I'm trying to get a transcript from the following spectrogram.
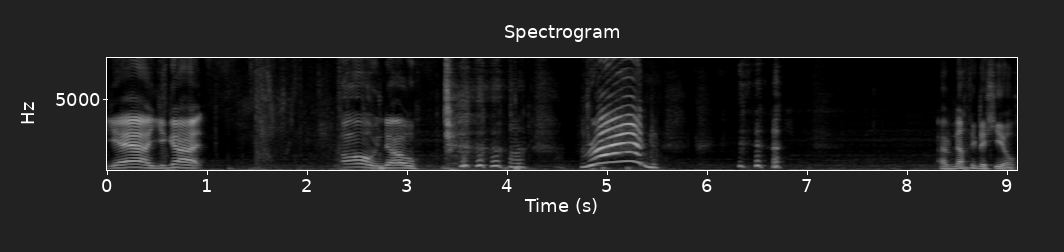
yeah, you got... Oh, no. Run! I have nothing to heal.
